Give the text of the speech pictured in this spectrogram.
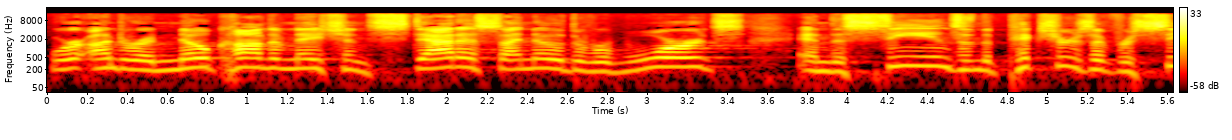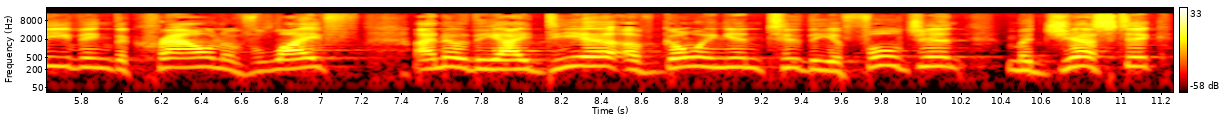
we're under a no condemnation status. I know the rewards and the scenes and the pictures of receiving the crown of life. I know the idea of going into the effulgent, majestic,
